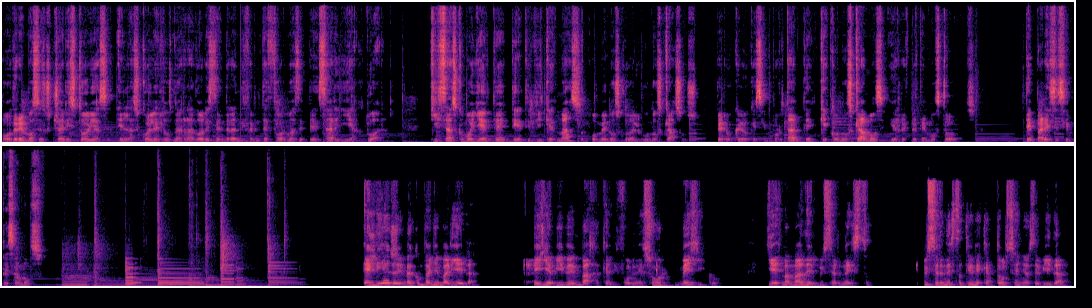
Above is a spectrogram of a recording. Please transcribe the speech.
Podremos escuchar historias en las cuales los narradores tendrán diferentes formas de pensar y actuar. Quizás como oyente te identifiques más o menos con algunos casos, pero creo que es importante que conozcamos y respetemos todos. ¿Te parece si empezamos? El día de hoy me acompaña Mariela, ella vive en Baja California Sur, México, y es mamá de Luis Ernesto. Luis Ernesto tiene 14 años de vida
